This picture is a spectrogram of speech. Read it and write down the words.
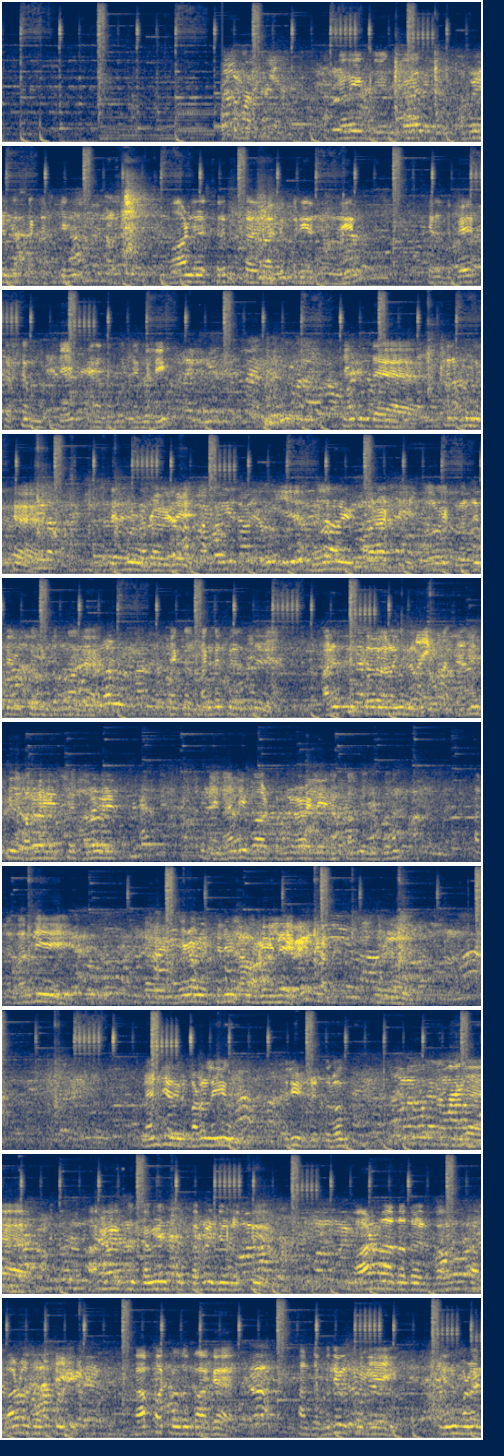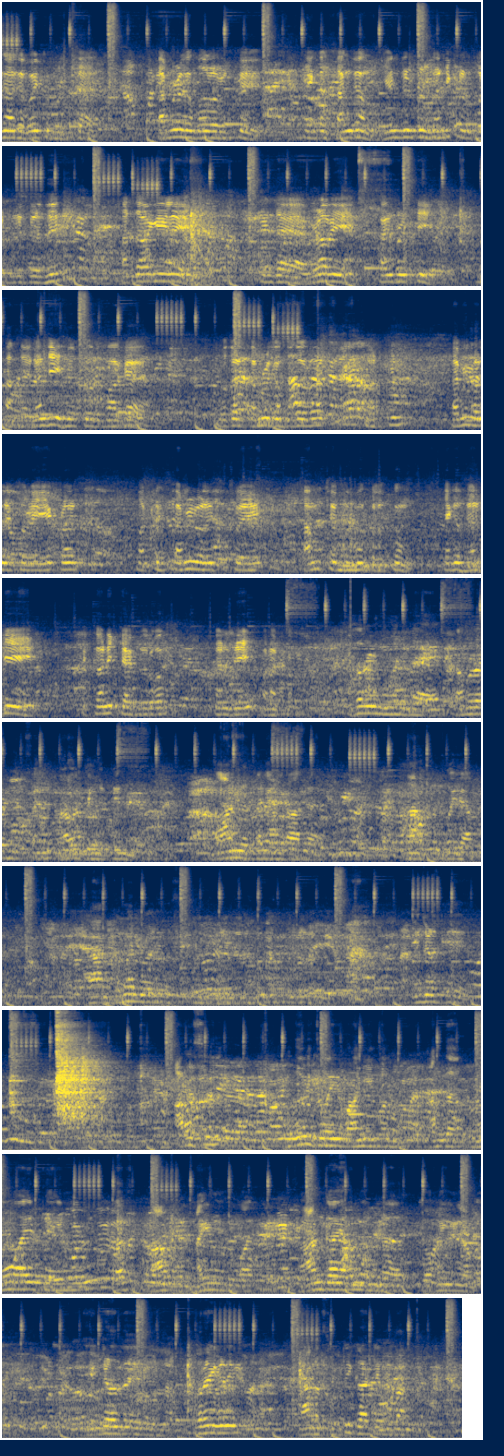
மாநில சிறப்பு தலைவராக பணியாற்றுகிறேன் எனது பெயர் கிருஷ்ணமூர்த்தி எனது ஊர் நெமிலி. இந்த சிறப்புமிக்க செம்மொழி விழாவிலே முதல்வரை பாராட்டி முதல்வருக்கு நன்றி தெரிவிக்கும் விதமாக எங்கள் சங்கத்திலிருந்து அனைத்து தலைவர்களும் வரவேற்று வரவேற்று இந்த நன்றி பார்க்கும் விழாவிலே நாம் கலந்து கொண்டோம் அந்த நன்றியை இந்த விழாவில் தெரிவிக்கும் வகையிலே ஒரு நன்றி அதன் மடலையும் வெளியிட்டிருக்கிறோம். இந்த அகவத்தில் தமிழ் தமிழர்களுக்கு வாழ்வாதார வாழ்வாதாரத்தை காப்பாற்றுவதற்காக அந்த உதவித்தொகையை இரு மடங்காக வைத்துக் கொடுத்த தமிழக முதல்வருக்கு எங்கள் சங்கம் என்றென்றும் நன்றி கடன்பட்டிருக்கிறது அந்த வகையிலே இந்த விழாவை பயன்படுத்தி அந்த நன்றியை செலுத்துவதற்காக முதல் தமிழக முதல்வர் மற்றும் தமிழ் வளர்ச்சித்துறை இயக்குனர் மற்றும் தமிழ் வளர்ச்சித்துறை அமைச்சர் குடும்பங்களுக்கும் எங்கள் நன்றியை காணிக்காக்குகிறோம் நன்றி வணக்கம். முதல் முகந்த தமிழறிஞர் நலச்சங்கத்தின் மாநில தலைவராக நான் சுப்பையா நான் திருநெல்வேலி எங்களுக்கு அரசு உதவித்தொகை வாங்கி வரும் அந்த மூவாயிரத்தி ஐநூறு பர் நான் ஐநூறு ரூபாய் நான்காயிரம் என்ற தொகையினர் எங்களது துறைகளில் நாங்கள் சுட்டி காட்டியவுடன்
